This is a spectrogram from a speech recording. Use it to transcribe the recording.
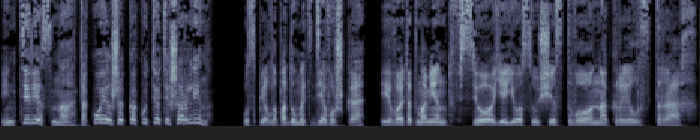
Интересно, такое же, как у тети Шарлин? Успела подумать девушка, и в этот момент все ее существо накрыл страх.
